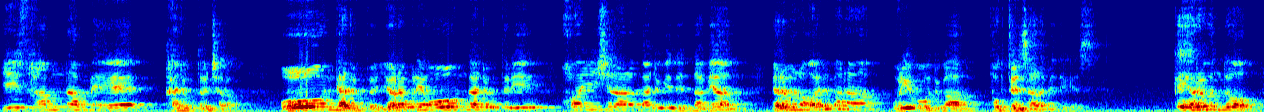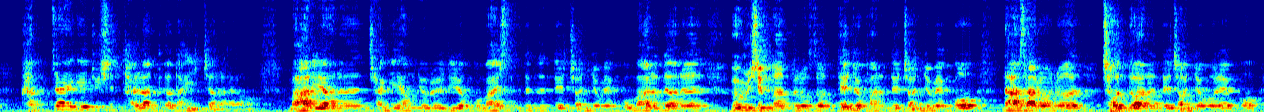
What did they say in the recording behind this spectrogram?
이 삼남매의 가족들처럼 온 가족들, 여러분의 온 가족들이 헌신하는 가족이 된다면 여러분 얼마나 우리 모두가 복된 사람이 되겠어요. 그러니까 여러분도 각자에게 주신 달란트가 다 있잖아요. 마리아는 자기 향료를 드렸고 말씀 듣는데 전념했고 마르다는 음식 만들어서 대접하는데 전념했고 나사로는 전도하는데 전념을 했고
